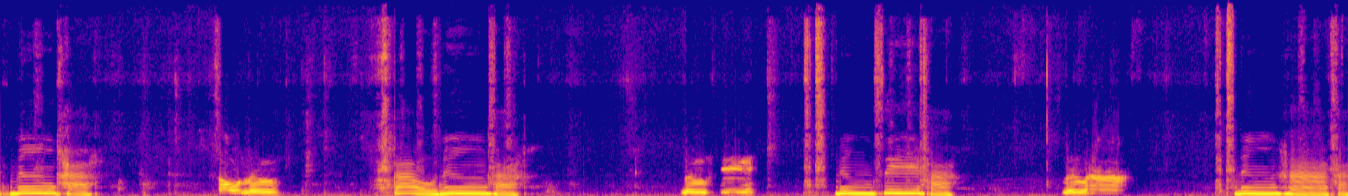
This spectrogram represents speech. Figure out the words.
ดหนึ่งค่ะเก้าหนึ่งเก้าหนึ่งค่ะ หนึ่งสี่หนึ่งสี่ค่ะ หนึ่งห้าหนึ่งห้าค่ะ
